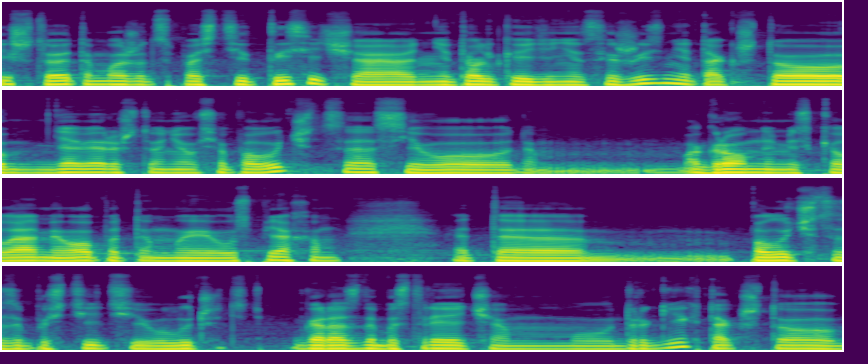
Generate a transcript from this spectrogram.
и что это может спасти тысячи, а не только единицы жизни. Так что я верю, что у него все получится с его там, огромными скиллами, опытом и успехом. Это получится запустить и улучшить гораздо быстрее, чем у других, так что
